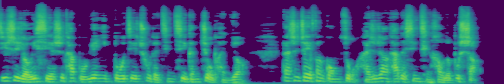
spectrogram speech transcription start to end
即使有一些是他不愿意多接触的亲戚跟旧朋友，但是这份工作还是让他的心情好了不少。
